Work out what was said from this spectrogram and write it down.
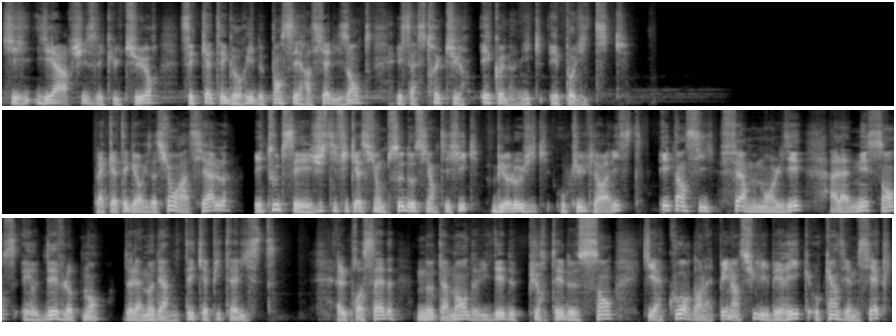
qui hiérarchisent les cultures, ses catégories de pensée racialisantes et sa structure économique et politique. La catégorisation raciale et toutes ses justifications pseudo-scientifiques, biologiques ou culturalistes est ainsi fermement liée à la naissance et au développement de la modernité capitaliste. Elle procède notamment de l'idée de pureté de sang qui accourt dans la péninsule ibérique au XVe siècle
